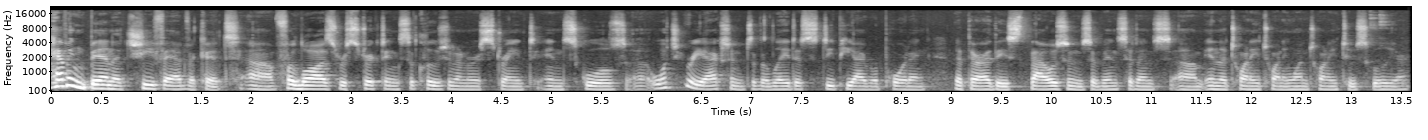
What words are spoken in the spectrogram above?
Having been a chief advocate uh, for laws restricting seclusion and restraint in schools, uh, what's your reaction to the latest DPI reporting that there are these thousands of incidents um, in the 2021 22 school year?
